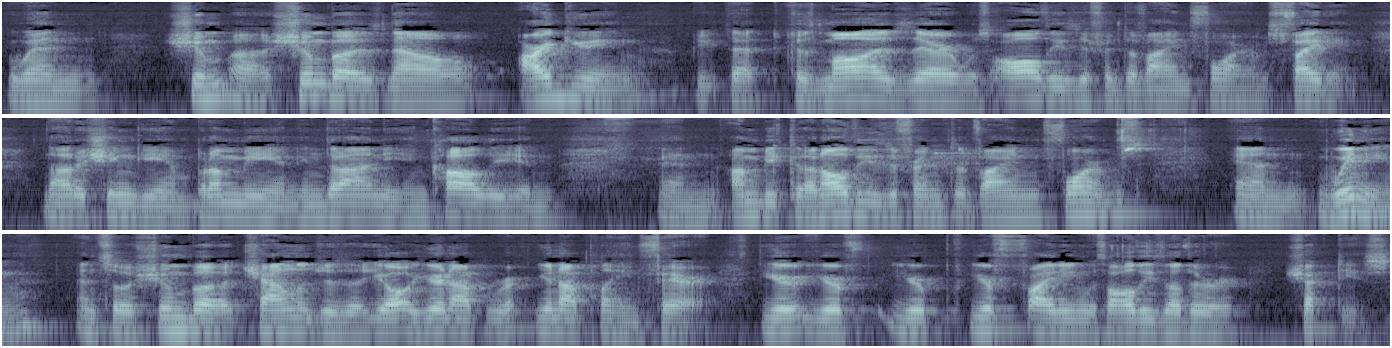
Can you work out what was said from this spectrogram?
when Shum, uh, Shumba is now arguing that because Ma is there with all these different divine forms fighting, Narashingi and Brahmi and Indrani and Kali and and Ambika and all these different divine forms and winning. And so Shumba challenges that you're, you're not you're not playing fair. You're you're you're you're fighting with all these other shaktis,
